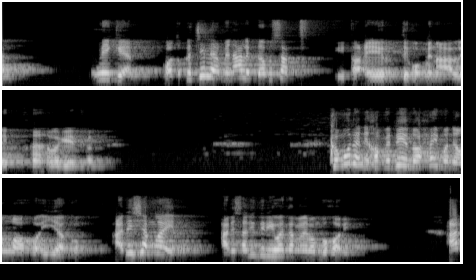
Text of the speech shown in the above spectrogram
kan? Demikian. Waktu kecil ya alif, dah besar kita RT kok main alif. Begitu. Kemudian ikhwatiddin rahimani Allah wa iyyakum. Hadis yang lain, hadis tadi diriwayatkan oleh Imam Bukhari. An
